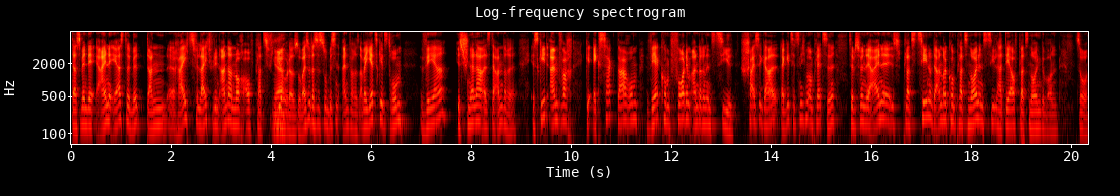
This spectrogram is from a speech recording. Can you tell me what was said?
dass wenn der eine Erster wird, dann äh, reicht es vielleicht für den anderen noch auf Platz 4 Ja. oder so. Weißt du, dass es so ein bisschen einfach ist. Aber jetzt geht es darum, wer ist schneller als der andere. Es geht einfach exakt darum, wer kommt vor dem anderen ins Ziel. Scheißegal, da geht es jetzt nicht mehr um Plätze. Selbst wenn der eine ist Platz 10 und der andere kommt Platz 9 ins Ziel, hat der auf Platz 9 gewonnen. So.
